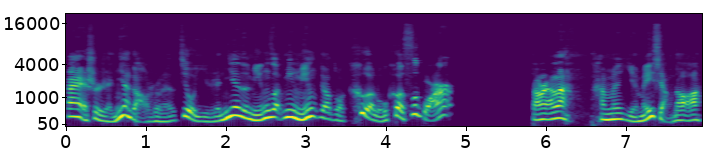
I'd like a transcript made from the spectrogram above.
哎，是人家搞出来的，就以人家的名字命名，叫做克鲁克斯管儿当然了，他们也没想到啊，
